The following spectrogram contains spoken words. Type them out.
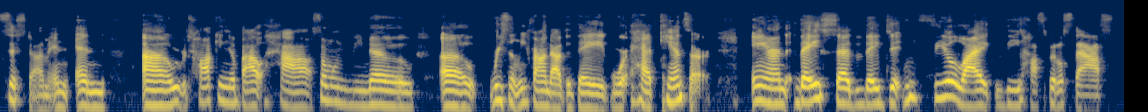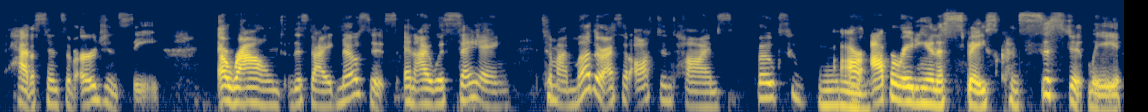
system and and uh, we were talking about how someone we know uh, recently found out that they were, had cancer, and they said they didn't feel like the hospital staff had a sense of urgency around this diagnosis. And I was saying to my mother, I said, oftentimes folks who Mm. are operating in a space consistently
